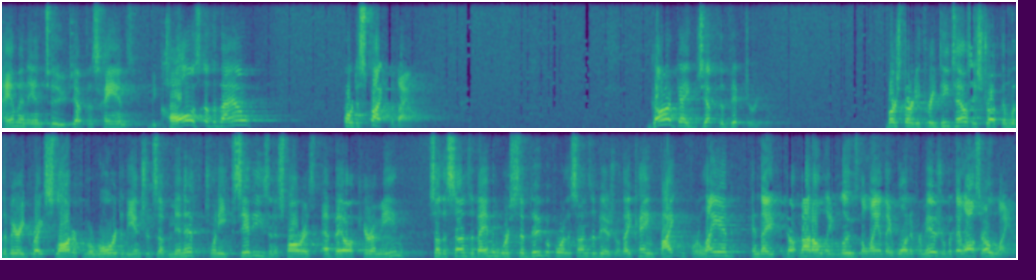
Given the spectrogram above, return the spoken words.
Ammon into Jephthah's hands because of the vow or despite the vow. God gave Jephthah victory. Verse 33 details, he struck them with a very great slaughter from Aroer to the entrance of Minnith, 20 cities, and as far as Abel Keramim. So the sons of Ammon were subdued before the sons of Israel. They came fighting for land, and they don't not only lose the land they wanted from Israel, but they lost their own land,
